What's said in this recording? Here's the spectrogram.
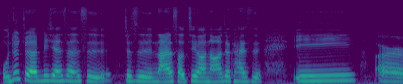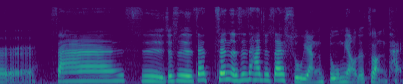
我就觉得 B 先生是就是拿着手机哦，然后就开始一二三四，就是在真的是他就在数羊读秒的状态。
